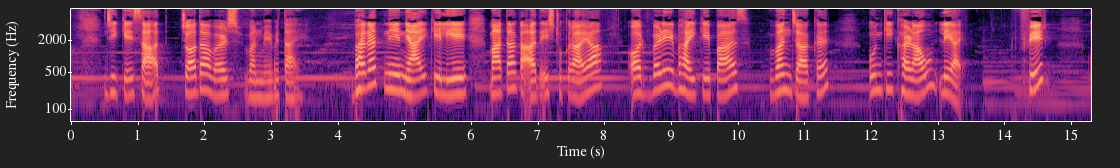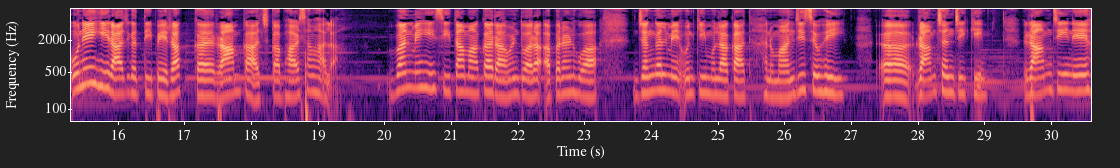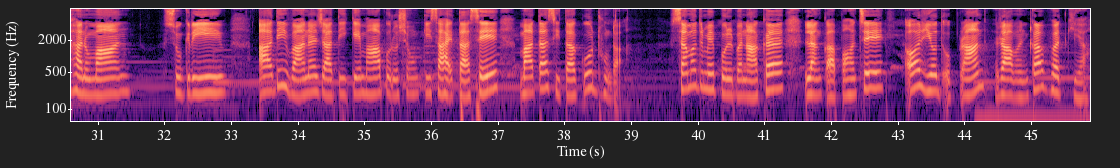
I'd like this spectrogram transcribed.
जी के साथ चौदह वर्ष वन में बिताए। भरत ने न्याय के लिए माता का आदेश ठुकराया और बड़े भाई के पास वन जाकर उनकी खड़ाऊ ले आए। फिर उन्हें ही राजगद्दी पे रख कर राम काज का भार संभाला। वन में ही सीता माँ का रावण द्वारा अपहरण हुआ। जंगल में उनकी मुलाकात हनुमान जी से हुई रामचंद्र जी की। राम जी ने हनुमान, सुग्रीव आदि वानर जाति के महापुरुषों की सहायता से माता सीता को ढूंढा। समुद्र में पुल बनाकर लंका पहुँचे और युद्ध उपरांत रावण का वध किया।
